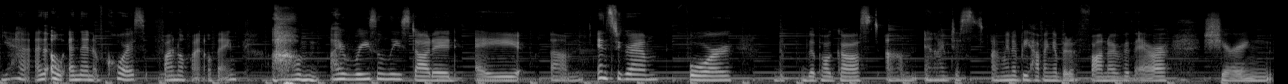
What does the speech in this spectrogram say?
yeah, and oh, and then of course, final final thing, um, I recently started a um, Instagram for the, podcast. Um, and I'm just, I'm going to be having a bit of fun over there, sharing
